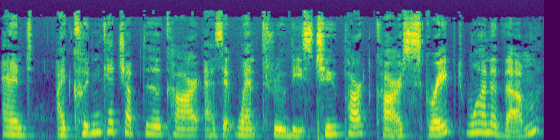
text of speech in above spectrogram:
and I couldn't catch up to the car as it went through these two parked cars scraped one of them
